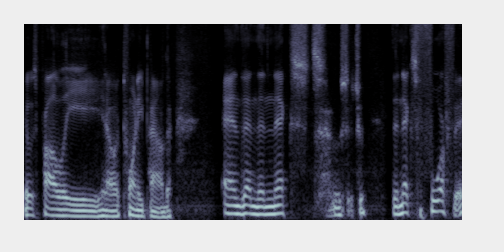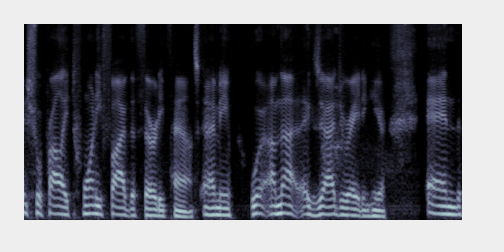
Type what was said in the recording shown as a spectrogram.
it was probably, you know, a 20 pounder. And then the next, the next four fish were probably 25 to 30 pounds. And I mean, I'm not exaggerating here. And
